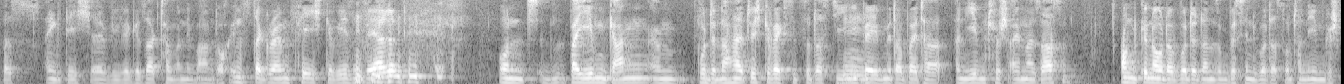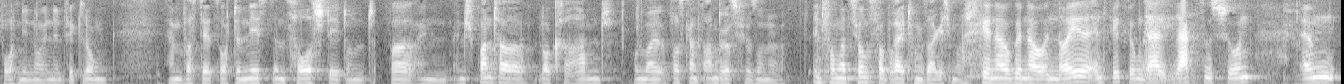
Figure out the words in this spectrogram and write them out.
was eigentlich, äh, wie wir gesagt haben, an dem Abend auch Instagram-fähig gewesen wäre. Und bei jedem Gang ähm, wurde dann halt durchgewechselt, sodass die mhm. eBay-Mitarbeiter an jedem Tisch einmal saßen. Und genau, da wurde dann so ein bisschen über das Unternehmen gesprochen, die neuen Entwicklungen, ähm, was da jetzt auch demnächst ins Haus steht. Und war ein entspannter, lockerer Abend und mal was ganz anderes für so eine Informationsverbreitung, sage ich mal. Genau, genau. Und neue Entwicklungen, da sagst du es schon. Ähm,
